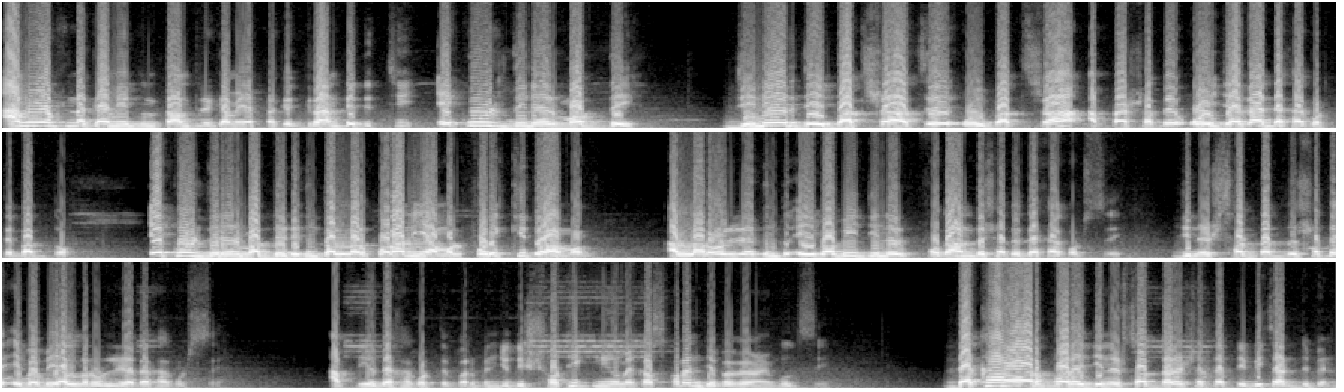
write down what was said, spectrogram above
আমি আপনাকে, আমি একজন তান্ত্রিক, আমি আপনাকে গ্রান্টি দিচ্ছি, একুশ দিনের মধ্যে জিনের যে বাদশা আছে, ওই বাদশা আপনার সাথে ওই জায়গায় দেখা করতে বাধ্য। একুশ দিনের মধ্যে, এটা কিন্তু আল্লাহর কোরআনী আমল, পরীক্ষিত আমল। আল্লাহর অলিরা কিন্তু এইভাবেই জিনের প্রধানদের সাথে দেখা করছে। জিনের সর্দারদের সাথে এভাবেই আল্লাহর অলিরা দেখা করছে। আপনিও দেখা করতে পারবেন। যদি সঠিক নিয়মে কাজ করেন, যেভাবে আমি বলছি। দেখা হওয়ার পরে জিনের সর্দারের সাথে আপনি বিচার দিবেন।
